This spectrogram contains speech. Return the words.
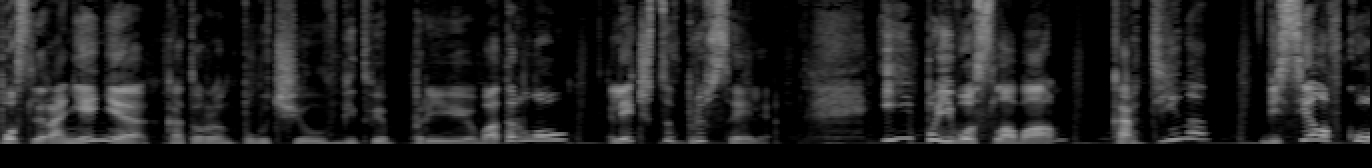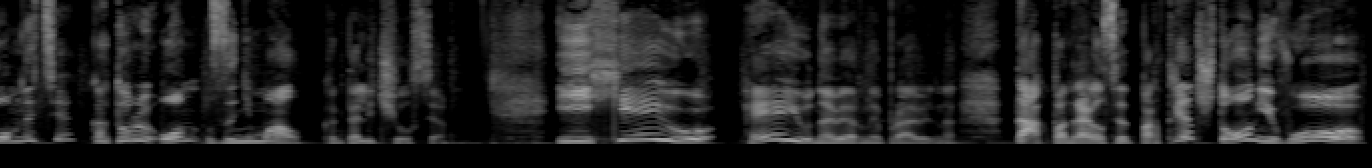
после ранения, которое он получил в битве при Ватерлоу, лечится в Брюсселе. И, по его словам, картина висела в комнате, которую он занимал, когда лечился. И Хею, Хею, наверное, правильно, так понравился этот портрет, что он его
